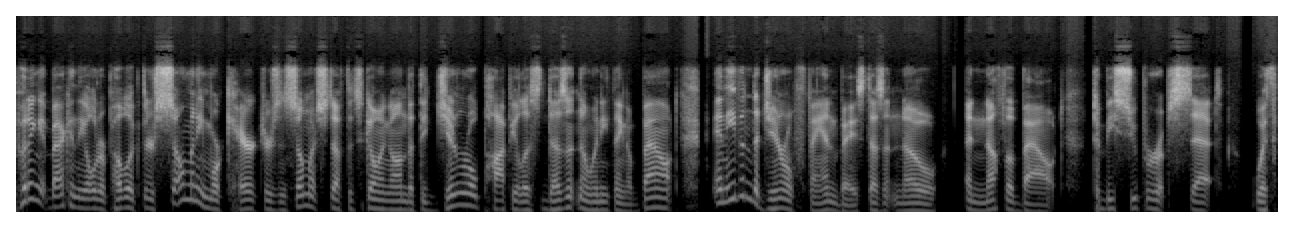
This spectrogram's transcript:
putting it back in the Old Republic, there's so many more characters and so much stuff that's going on that the general populace doesn't know anything about, and even the general fan base doesn't know enough about to be super upset with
